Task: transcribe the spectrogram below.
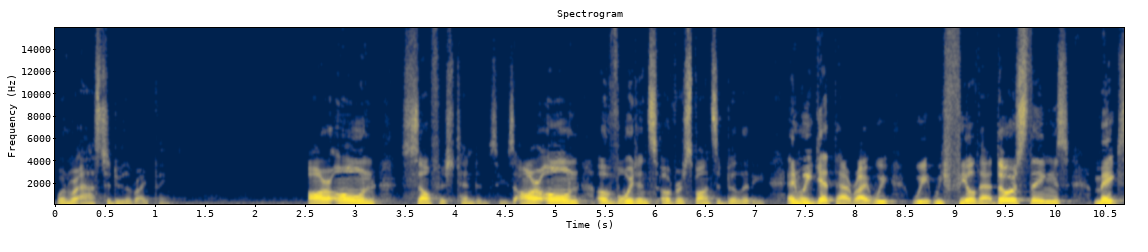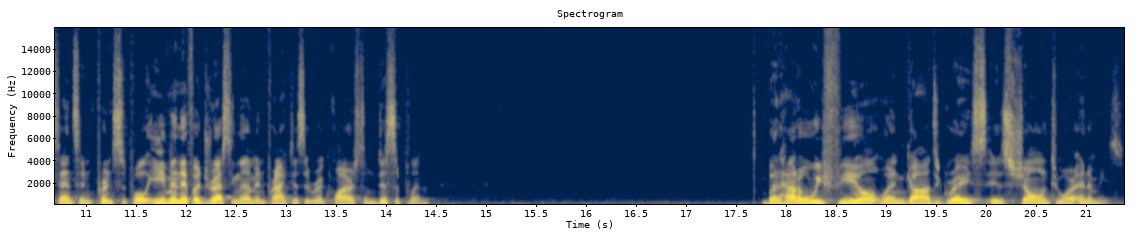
when we're asked to do the right thing our own selfish tendencies, our own avoidance of responsibility. And we get that, right? We, we, we feel that. Those things make sense in principle, even if addressing them in practice, it requires some discipline. But how do we feel when God's grace is shown to our enemies?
